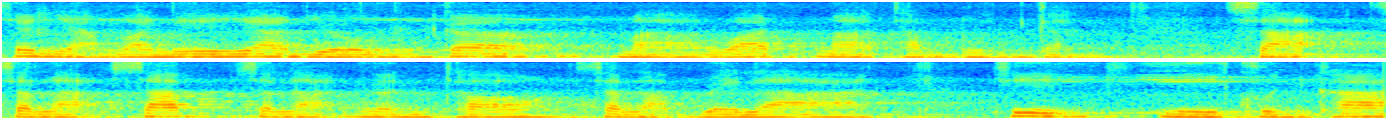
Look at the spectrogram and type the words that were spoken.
เช่นอย่างวันนี้ญาติโยมก็มาวัดมาทำบุญกันสสละทรัพย์ สละเงินทอง สลับเวลาที่มีคุณค่า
